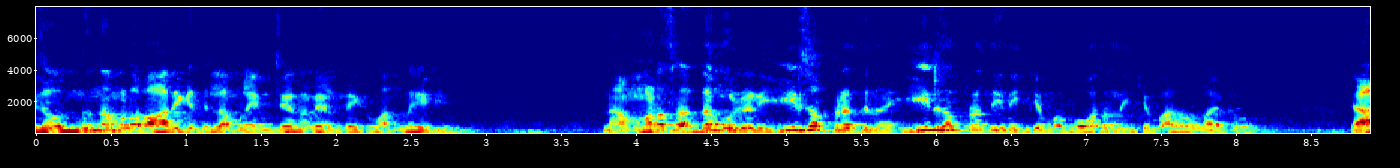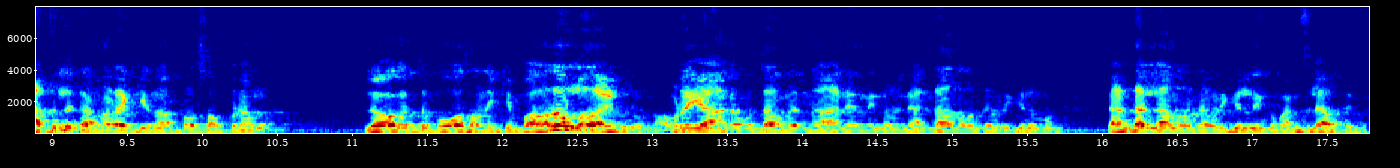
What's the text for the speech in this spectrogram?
ഇതൊന്നും നമ്മളെ ബാധിക്കത്തില്ല. നമ്മൾ ഇന്റേണൽ വേൾഡിലേക്ക് വന്നു കഴിയുമ്പോൾ. നമ്മുടെ ശ്രദ്ധ മുഴുവൻ ഈ സ്വപ്നത്തിന് ഈ സ്വപ്നത്തിൽ നിൽക്കുമ്പോൾ ബോധം നിൽക്കുമ്പോൾ അത് ഉള്ളതായിട്ട് തോന്നും. രാത്രിയിൽ കണ്ണടയ്ക്കുന്ന അപ്പോൾ സ്വപ്നം ലോകത്ത് ബോധം നിൽക്കുമ്പോൾ അതുള്ളതായിട്ട് തോന്നും. അവിടെ ഈ ആന കുത്താൻ വരുന്ന ആനയെ നിങ്ങൾ രണ്ടാന്ന് പറഞ്ഞാൽ ഒരിക്കലും രണ്ടല്ല എന്ന് പറഞ്ഞാൽ ഒരിക്കലും നിങ്ങൾക്ക് മനസ്സിലാവത്തില്ല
